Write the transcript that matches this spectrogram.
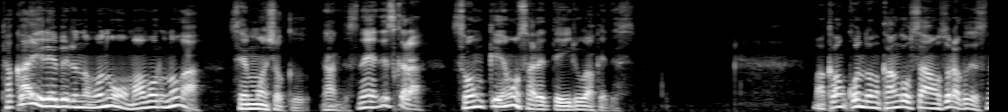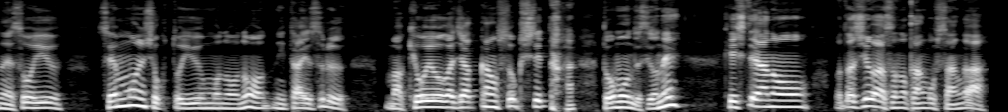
高いレベルのものを守るのが専門職なんですね。ですから、尊敬をされているわけです。まあ、今度の看護婦さんおそらくですね、そういう専門職というもののに対する、まあ、教養が若干不足してた と思うんですよね。決してあの、私はその看護婦さんが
